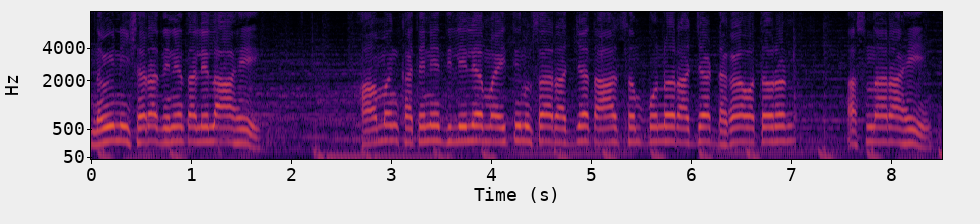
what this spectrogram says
नवीन इशारा देण्यात आलेला आहे. हवामान खात्याने दिलेल्या माहितीनुसार राज्यात आज संपूर्ण राज्यात ढगाळ वातावरण असणार आहे.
